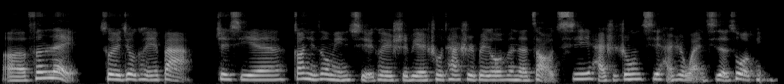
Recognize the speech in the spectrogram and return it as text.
呃分类，所以就可以把这些钢琴奏鸣曲可以识别出它是贝多芬的早期还是中期还是晚期的作品。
